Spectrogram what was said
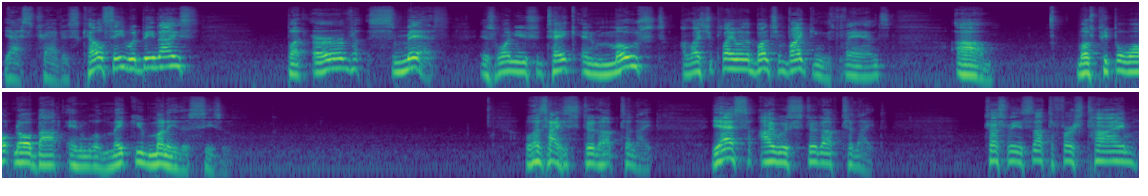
Yes, Travis Kelce would be nice, but Irv Smith is one you should take. And most, unless you play with a bunch of Vikings fans, um, most people won't know about and will make you money this season. Was I stood up tonight? Yes, I was stood up tonight. Trust me, it's not the first time.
